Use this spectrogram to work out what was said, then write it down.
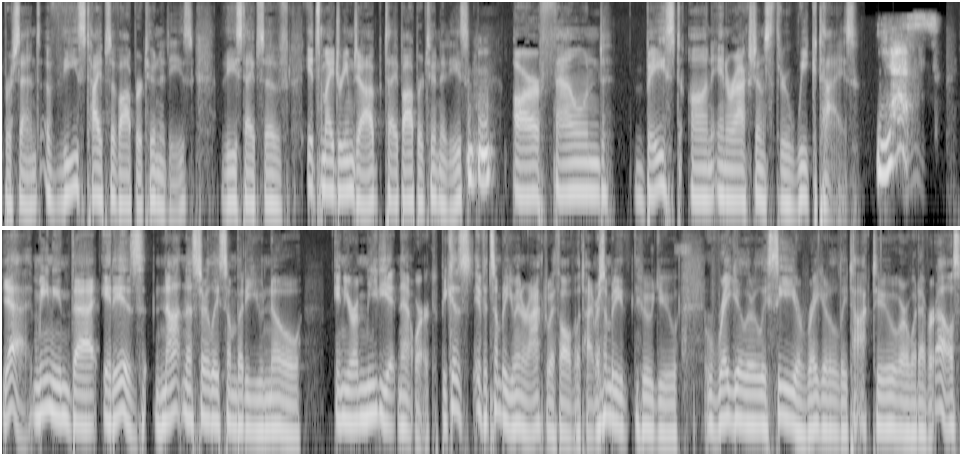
80% of these types of opportunities, these types of it's my dream job type opportunities, mm-hmm. are found based on interactions through weak ties. Yes. Yeah, meaning that it is not necessarily somebody you know in your immediate network because if it's somebody you interact with all the time or somebody who you regularly see or regularly talk to or whatever else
